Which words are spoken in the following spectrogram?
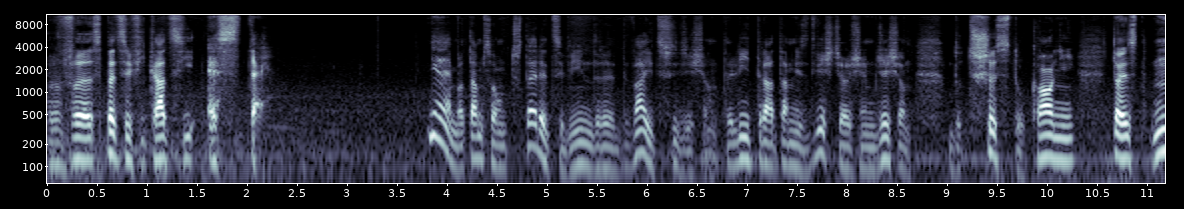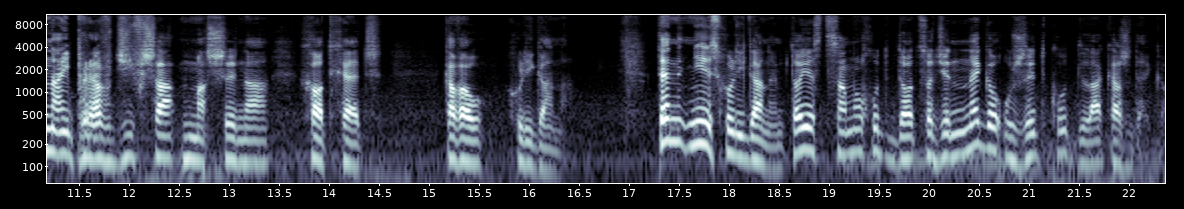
w specyfikacji ST. Nie, bo tam są cztery cylindry, 2,3 litra, tam jest 280 do 300 koni. To jest najprawdziwsza maszyna hot hatch, kawał chuligana. Ten nie jest chuliganem, to jest samochód do codziennego użytku dla każdego.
